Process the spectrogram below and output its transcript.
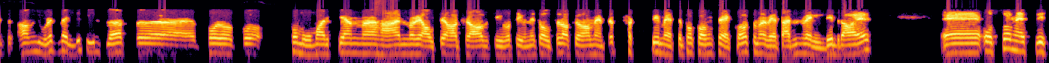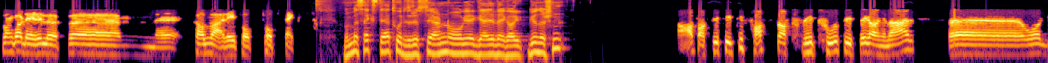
et, han, gjorde et veldig fint løp på, på, på Momarken her når de alltid har trav 27.12. Da skal han hente 40 meter på Kong CK, som jeg vet er en veldig bra hest. Eh, også en hest, hvis man garderer løpet, eh, kan være i topp top seks. Nummer seks det er Tordrudstjernen og Geir Vegard Gundersen. Ja, faktisk ikke fast altså, de to siste gangene her. Eh, og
